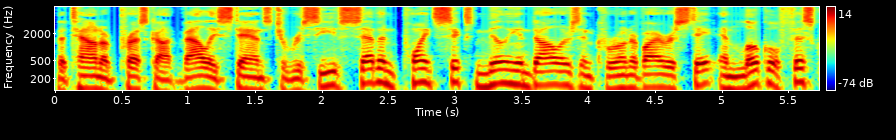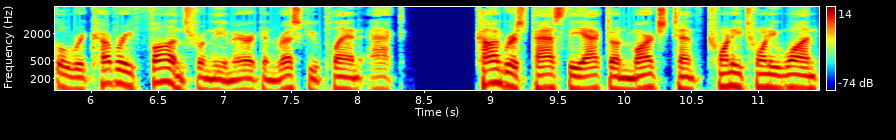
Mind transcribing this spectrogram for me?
The town of Prescott Valley stands to receive $7.6 million in coronavirus state and local fiscal recovery funds from the American Rescue Plan Act. Congress passed the act on March 10, 2021,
